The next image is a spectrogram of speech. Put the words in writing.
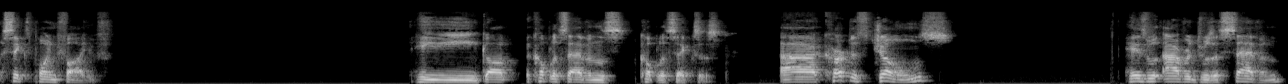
6.5. He got a couple of sevens, a couple of sixes. Uh, Curtis Jones, his average was a seven.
